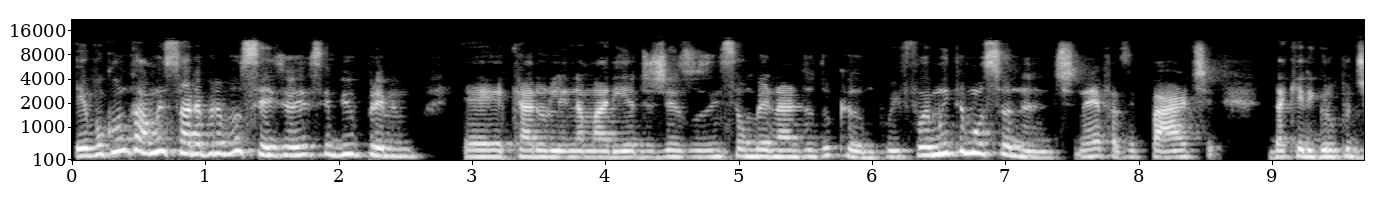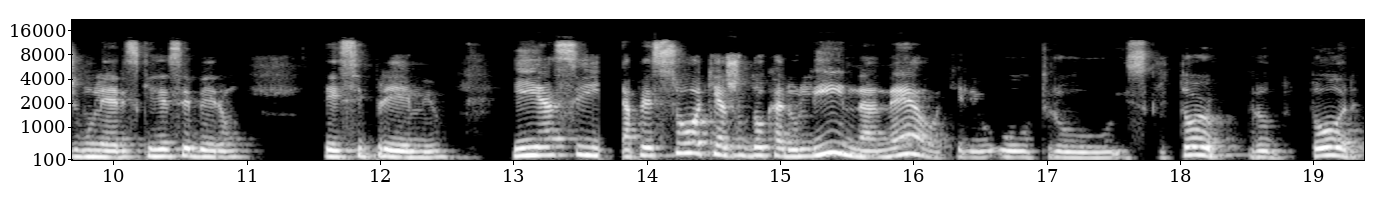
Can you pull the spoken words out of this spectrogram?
eu vou contar uma história para vocês. Eu recebi o prêmio é, Carolina Maria de Jesus em São Bernardo do Campo e foi muito emocionante, né? Fazer parte daquele grupo de mulheres que receberam esse prêmio. E assim, a pessoa que ajudou Carolina, né? Aquele outro escritor, produtor,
